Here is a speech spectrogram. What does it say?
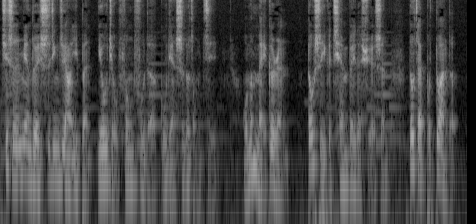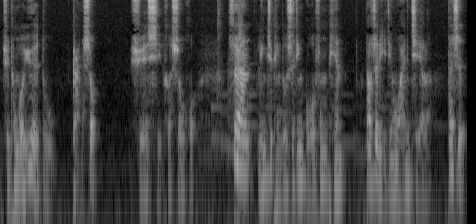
其实，面对《诗经》这样一本悠久丰富的古典诗歌总集，我们每个人。都是一个谦卑的学生，都在不断的去通过阅读、感受、学习和收获。虽然《灵气品读诗经·国风篇》到这里已经完结了，但是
